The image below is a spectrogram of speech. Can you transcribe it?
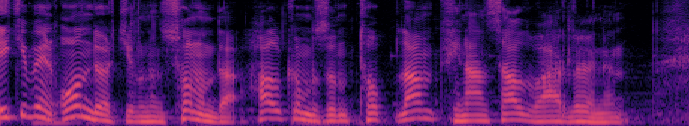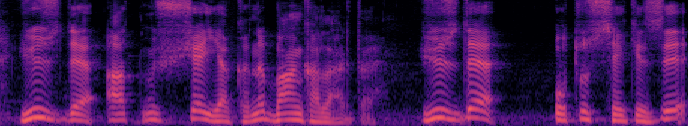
2014 yılının sonunda halkımızın toplam finansal varlığının %63'e yakını bankalarda. %38'i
